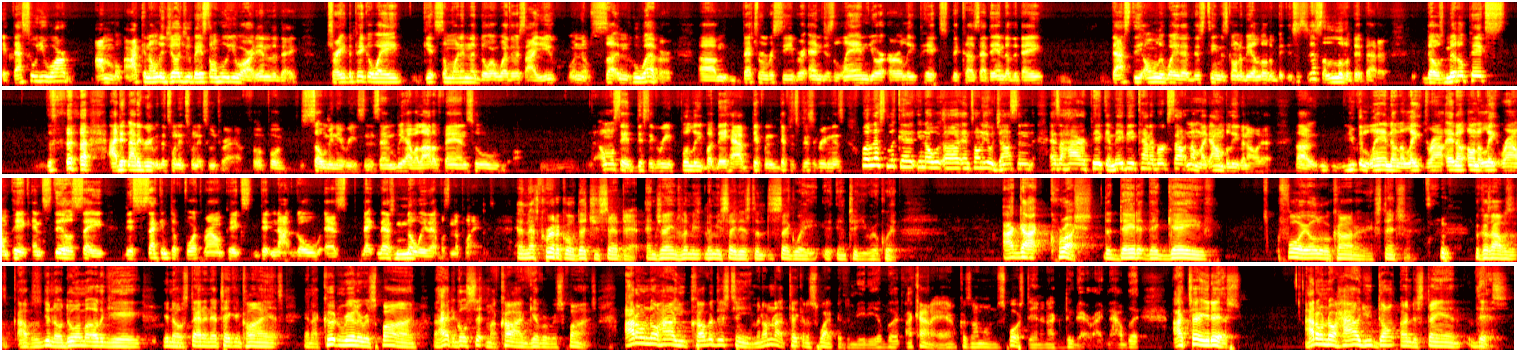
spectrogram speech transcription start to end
if that's who you are, I'm I can only judge you based on who you are at the end of the day. Trade the pick away, get someone in the door, whether it's Aiyuk, you know, Sutton, whoever, um, veteran receiver, and just land your early picks because at the end of the day, that's the only way that this team is going to be a little bit just, just a little bit better. Those middle picks, I did not agree with the 2022 draft for, for so many reasons. And we have a lot of fans who I won't say disagree fully, but they have different different disagreements. Well, let's look at you know uh, Antonio Johnson as a higher pick, and maybe it kind of works out. And I'm like, I don't believe in all that. Uh, you can land on a late round on a late round pick and still say this second to fourth round picks did not go as there's no way that was in the plan. And that's critical that you said that. And James, let me let me say this to segue into you real quick. I got crushed the day that they gave Foye Oluokun an extension because I was I was you know doing my other gig, you know, standing there taking clients, and I couldn't really respond. I had to go sit in my car and give a response. I don't know how you cover this team, and I'm not taking a swipe at the media, but I kind of am because I'm on the sports den and I can do that right now. But I tell you this, I don't know how you don't understand this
